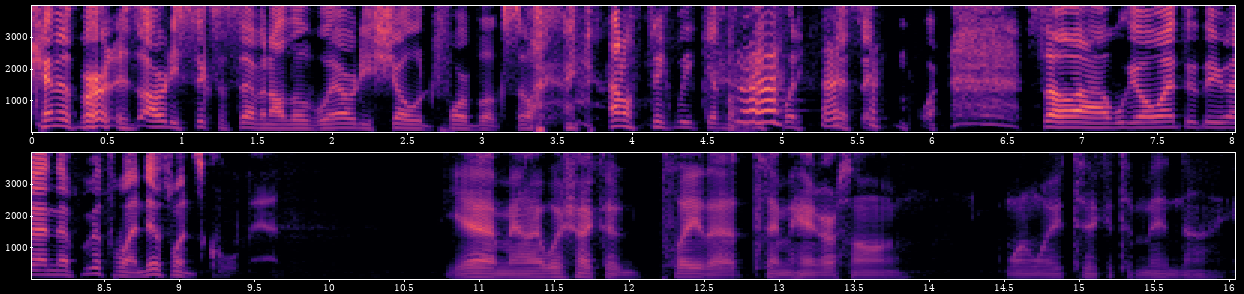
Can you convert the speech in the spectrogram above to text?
Kenneth Bird is already six or seven, although we already showed four books, so I don't think we can believe what he has anymore. So uh, we go one, two, three, and the fifth one. This one's cool, man. Yeah, man. I wish I could play that same Hagar song, "One Way Ticket to Midnight."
